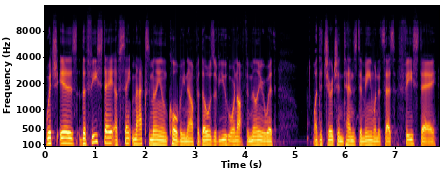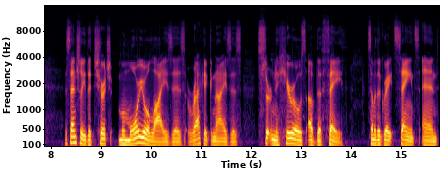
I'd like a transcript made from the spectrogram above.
which is the feast day of St. Maximilian Kolbe. Now, for those of you who are not familiar with what the church intends to mean when it says feast day, essentially the church memorializes, recognizes certain heroes of the faith some of the great saints, and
